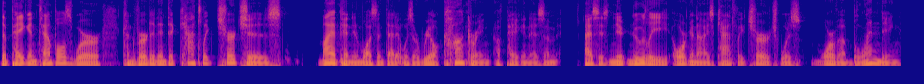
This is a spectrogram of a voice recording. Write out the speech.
The pagan temples were converted into Catholic churches. My opinion wasn't that it was a real conquering of paganism as his new, newly organized Catholic Church was more of a blending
